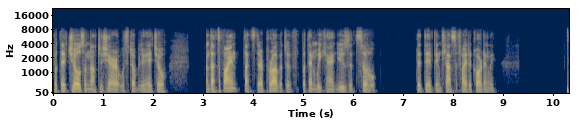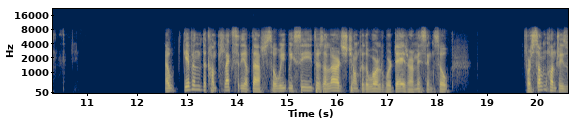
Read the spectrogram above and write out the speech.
but they've chosen not to share it with WHO. And that's fine, that's their prerogative, but then we can't use it so that they've been classified accordingly. Now, given the complexity of that, so we, we see there's a large chunk of the world where data are missing. So for some countries,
